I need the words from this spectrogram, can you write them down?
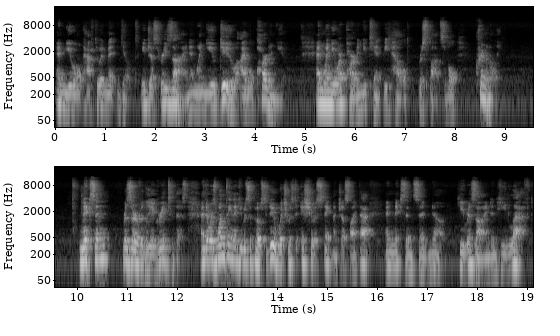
and you won't have to admit guilt. You just resign, and when you do, I will pardon you. And when you are pardoned, you can't be held responsible criminally. Nixon reservedly agreed to this. And there was one thing that he was supposed to do, which was to issue a statement just like that. And Nixon said no. He resigned and he left.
